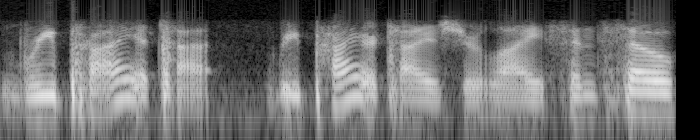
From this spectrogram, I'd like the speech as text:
reprioritize reprioritize your life? And so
